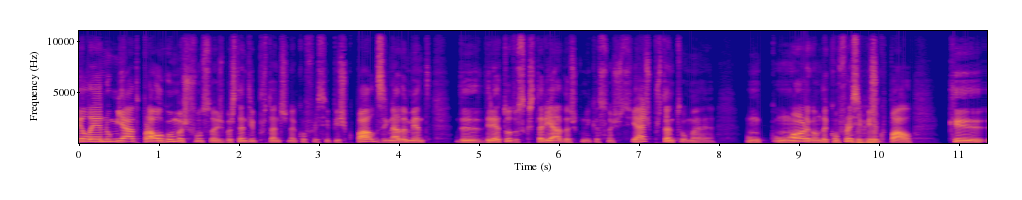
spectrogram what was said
ele é nomeado para algumas funções bastante importantes na Conferência Episcopal, designadamente de diretor do Secretariado das Comunicações Sociais, portanto, uma, um, um órgão da Conferência uhum. Episcopal que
